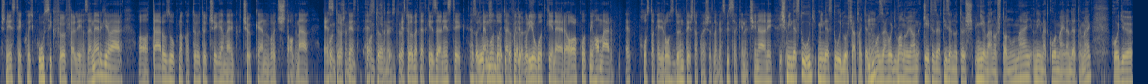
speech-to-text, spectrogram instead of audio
és nézték, hogy kúszik fölfelé az energiaár, a tározóknak a töltöttsége meg csökken vagy stagnál. Ez pontosan történt? Ez, ez történt. Ez történt. Ezt ölbetett kézzel nézték? Ez a Nem gondolták, hogy akkor jogot kéne erre alkotni, ha már e- hoztak egy rossz döntést, akkor esetleg ezt vissza kéne csinálni. És mindezt úgy, mindezt úgy, bocsánat, hogy tegyem uh-huh. hozzá, hogy van olyan 2015-ös nyilvános tanulmány, a német kormány rendelte meg, hogy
